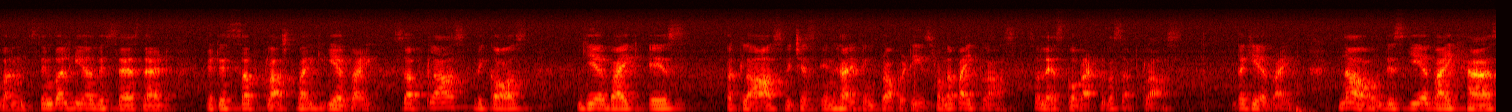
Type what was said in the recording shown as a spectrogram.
one symbol here which says that it is subclassed by gear bike. Subclass because gear bike is a class which is inheriting properties from the bike class. So let's go back to the subclass, the gear bike. Now this gear bike has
